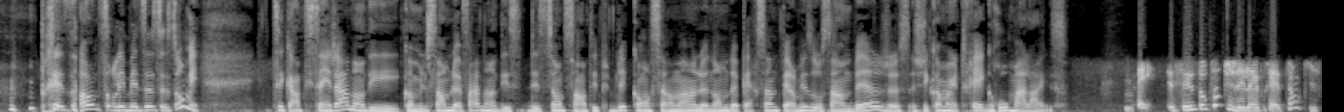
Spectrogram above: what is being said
présente sur les médias sociaux, mais sais, quand il s'ingère dans des, comme il semble le faire, dans des décisions de santé publique concernant le nombre de personnes permises au centre belge, j'ai comme un très gros malaise. Ben, c'est surtout que j'ai l'impression qu'il se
